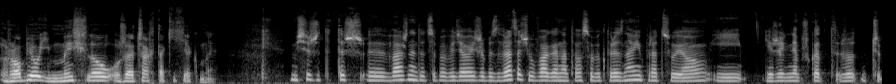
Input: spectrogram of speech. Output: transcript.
robią i myślą o rzeczach takich jak my. Myślę, że to też y, ważne to, co powiedziałeś, żeby zwracać uwagę na te osoby, które z nami pracują i jeżeli na przykład, czy,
